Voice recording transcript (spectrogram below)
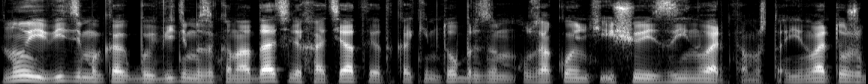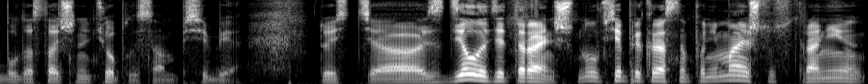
Ну и, видимо, как бы, видимо, законодатели хотят это каким-то образом узаконить еще и за январь, потому что январь тоже был достаточно теплый сам по себе. То есть э, сделать это раньше. Ну, все прекрасно понимают, что в стране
